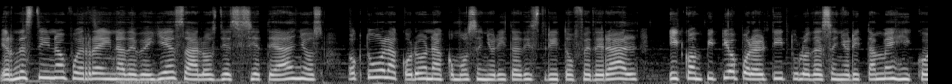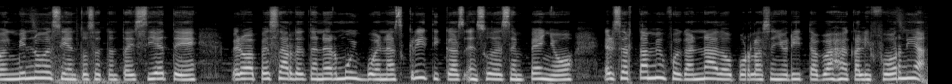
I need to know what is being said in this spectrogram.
Ernestina fue reina de belleza a los 17 años, obtuvo la corona como señorita Distrito Federal y compitió por el título de señorita México en 1977, pero a pesar de tener muy buenas críticas en su desempeño, el certamen fue ganado por la señorita Baja California,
